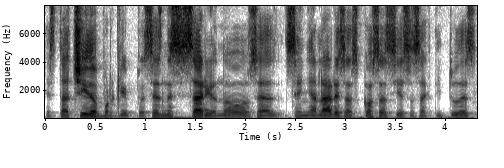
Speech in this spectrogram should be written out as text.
está chido porque pues es necesario, ¿no? O sea, señalar esas cosas y esas actitudes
